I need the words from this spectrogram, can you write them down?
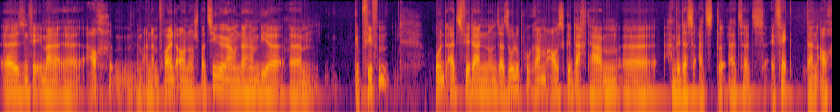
äh, sind wir immer äh, auch mit einem anderen Freund auch noch spazieren gegangen und dann haben wir ähm, gepfiffen. Und als wir dann unser Soloprogramm ausgedacht haben, äh, haben wir das als, als, als Effekt dann auch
